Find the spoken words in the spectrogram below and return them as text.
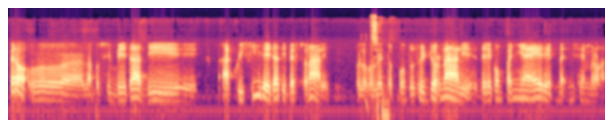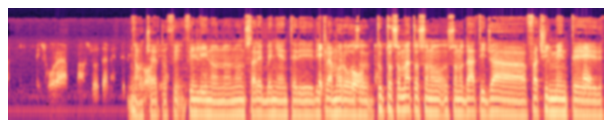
però eh, la possibilità di acquisire i dati personali, quello che ho letto appunto sui giornali delle compagnie aeree, beh, mi sembra una misura assolutamente No, certo, fin, fin lì non, non, sarebbe niente di, di clamoroso. Tutto sommato sono, sono, dati già facilmente eh.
